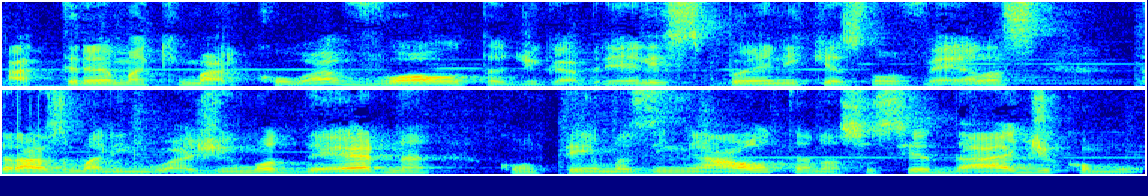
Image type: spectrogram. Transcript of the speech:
A trama que marcou a volta de Gabriela Spanik às novelas traz uma linguagem moderna com temas em alta na sociedade como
